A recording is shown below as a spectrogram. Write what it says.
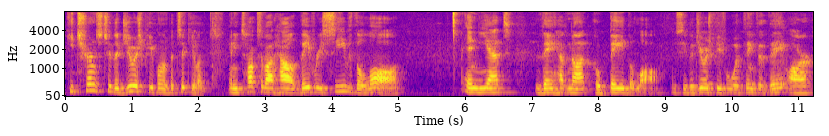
he turns to the Jewish people in particular, and he talks about how they've received the law, and yet they have not obeyed the law. You see, the Jewish people would think that they are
